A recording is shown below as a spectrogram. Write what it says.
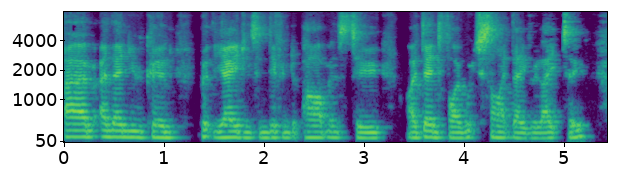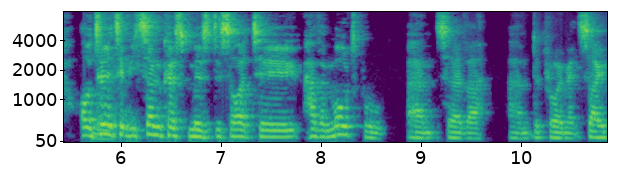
Um, and then you can put the agents in different departments to identify which site they relate to. Alternatively, some customers decide to have a multiple server um, deployment. So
